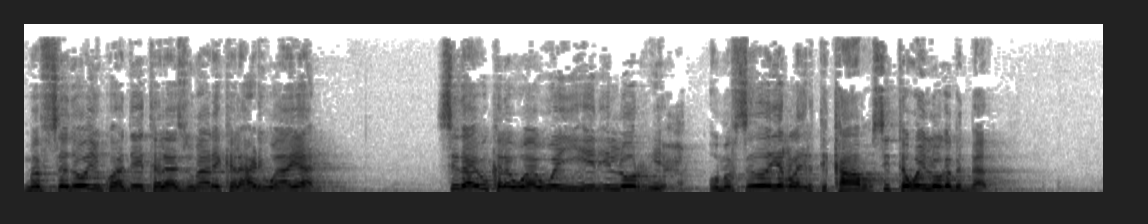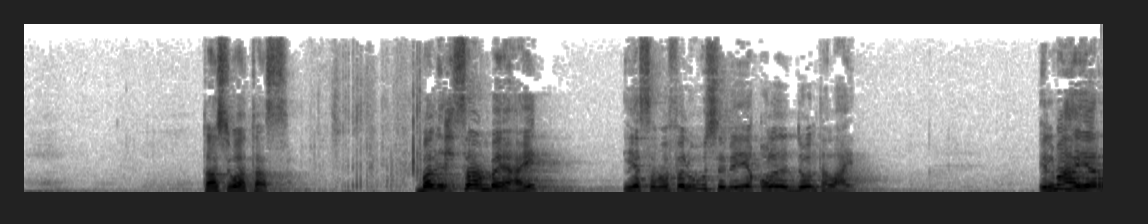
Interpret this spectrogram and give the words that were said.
mafsadooyinku hadday talaasumaan ay kala hari waayaan sida ay u kala waawen yihiin in loo riixo oo mafsadada yar la irtikaabo si taweyn looga badbaado. Taasi waa taas bal ixsaan bay ahayd iyo samafal uu u sameeyey qolada doonta lahayd. Ilmaha yar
